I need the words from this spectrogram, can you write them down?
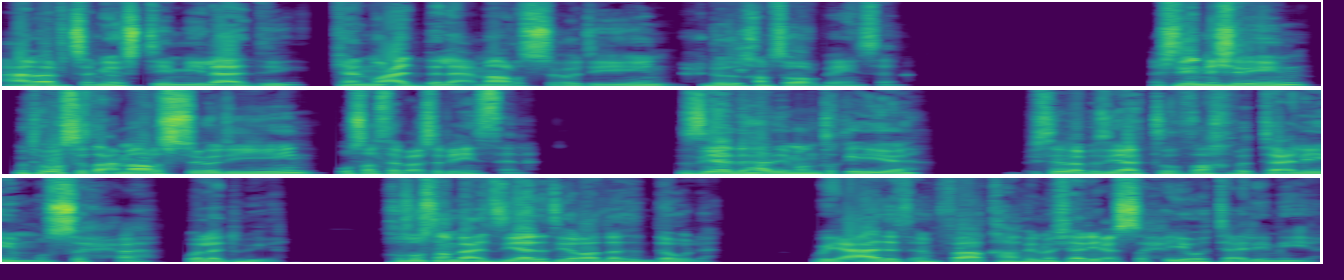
عام 1960 ميلادي كان معدل أعمار السعوديين حدود ال 45 سنة. 2020 متوسط أعمار السعوديين وصل 77 سنة. الزيادة هذه منطقية بسبب زيادة الضخ في التعليم والصحة والأدوية خصوصا بعد زيادة إيرادات الدولة وإعادة إنفاقها في المشاريع الصحية والتعليمية.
